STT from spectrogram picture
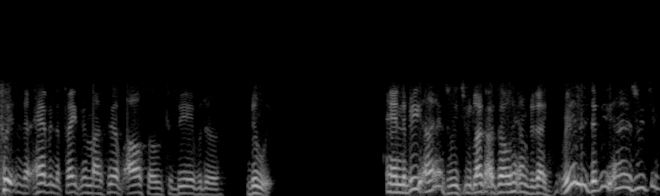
putting the, having the faith in myself also to be able to do it. And to be honest with you, like I told him today, really to be honest with you,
